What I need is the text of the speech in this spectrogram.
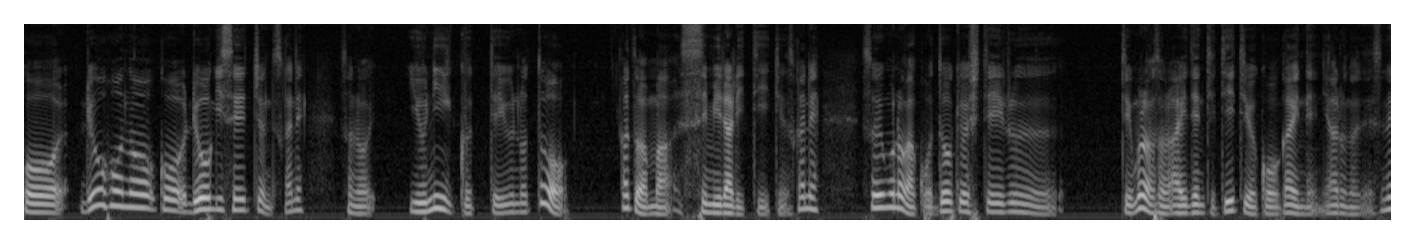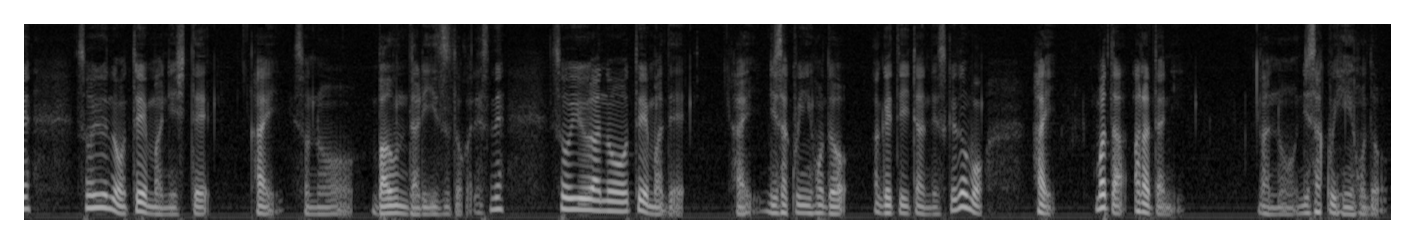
こう両方のこう両義性っていうんですかねそのユニークっていうのとあとはまあ similarity っていうんですかねそういうものがこう同居しているっていうものがそのアイデンティティというこう概念にあるのでですねそういうのをテーマにして、はい、そのバウンダリーズとかですね、そういうあのテーマで、はい、2作品ほど上げていたんですけども、はい、また新たにあの2作品ほど、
